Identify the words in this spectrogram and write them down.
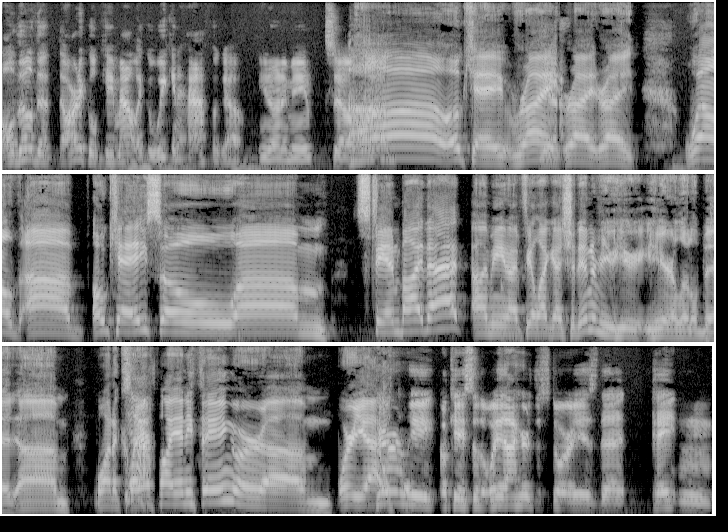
Although the, the article came out like a week and a half ago, you know what I mean? So. Oh, um, okay, right, yeah. right, right. Well, uh, okay, so um, stand by that. I mean, I feel like I should interview you here a little bit. Um, Want to clarify yeah. anything, or um, where are you at? Apparently, okay. So the way I heard the story is that Peyton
